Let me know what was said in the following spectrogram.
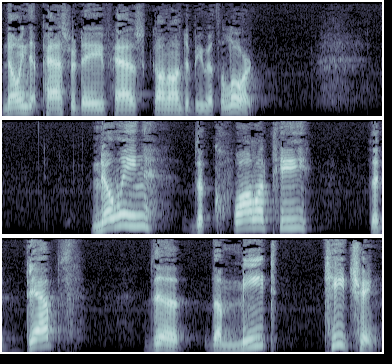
knowing that Pastor Dave has gone on to be with the Lord. Knowing the quality, the depth, the, the meat teaching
